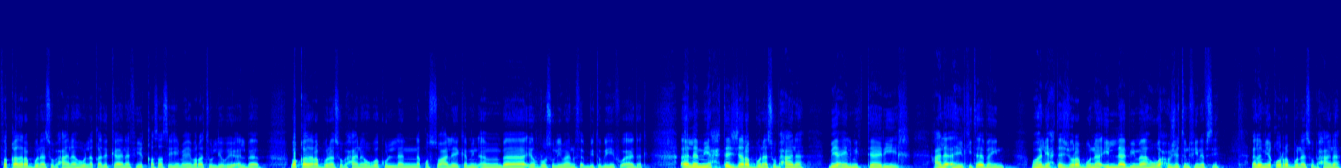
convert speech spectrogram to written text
فقال ربنا سبحانه لقد كان في قصصهم عبرة لأولي الألباب. وقال ربنا سبحانه وكلا نقص عليك من أنباء الرسل ما نثبت به فؤادك. ألم يحتج ربنا سبحانه بعلم التاريخ على أهل الكتابين؟ وهل يحتج ربنا إلا بما هو حجة في نفسه؟ ألم يقل ربنا سبحانه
